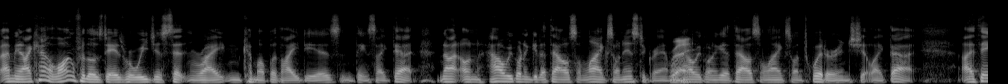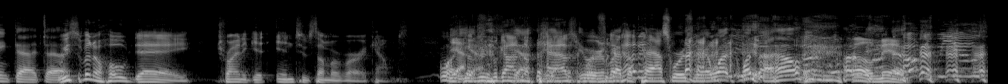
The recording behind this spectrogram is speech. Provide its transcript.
I mean, I kind of long for those days where we just sit and write and come up with ideas and things like that. Not on how are we going to get a thousand likes on Instagram, or Right. how are we going to get a thousand likes on Twitter and shit like that. I think that uh, We spent a whole day trying to get into some of our accounts. Well, Yeah. Because we forgot yeah, the yeah. We I'm forgot like, the did- passwords, man. What what the hell? Oh man. How did we use?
